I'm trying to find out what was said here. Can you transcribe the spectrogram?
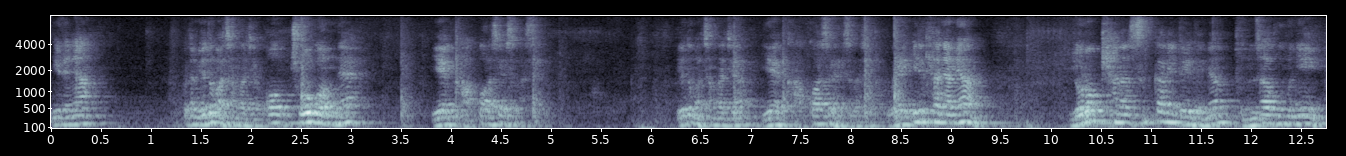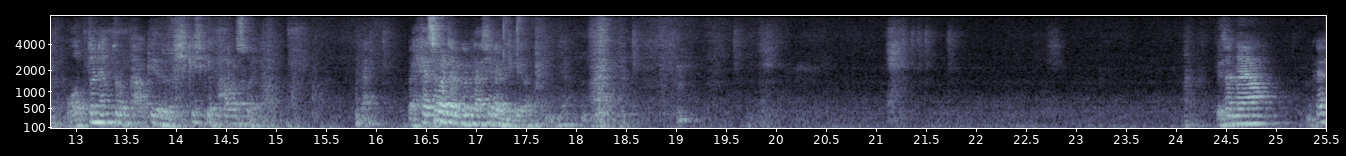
이해되냐? 그 다음 얘도 마찬가지야. 어? 주어가 없네? 얘 갖고 와서 해석하세요. 얘도 마찬가지야. 얘 갖고 와서 해석하세요. 왜 이렇게 하냐면 이렇게 하는 습관이 되게 되면 분사 구문이 어떤 형태로 바뀌더라도 쉽게 쉽게 파악할 수가 있다. 때는 그렇게 하시라는 얘기예요. 괜찮나요? 오케이?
